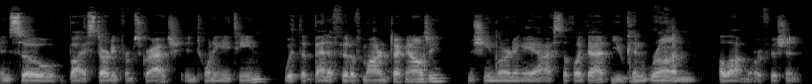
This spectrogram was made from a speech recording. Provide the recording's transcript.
And so by starting from scratch in 2018 with the benefit of modern technology, machine learning, AI, stuff like that, you can run a lot more efficient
